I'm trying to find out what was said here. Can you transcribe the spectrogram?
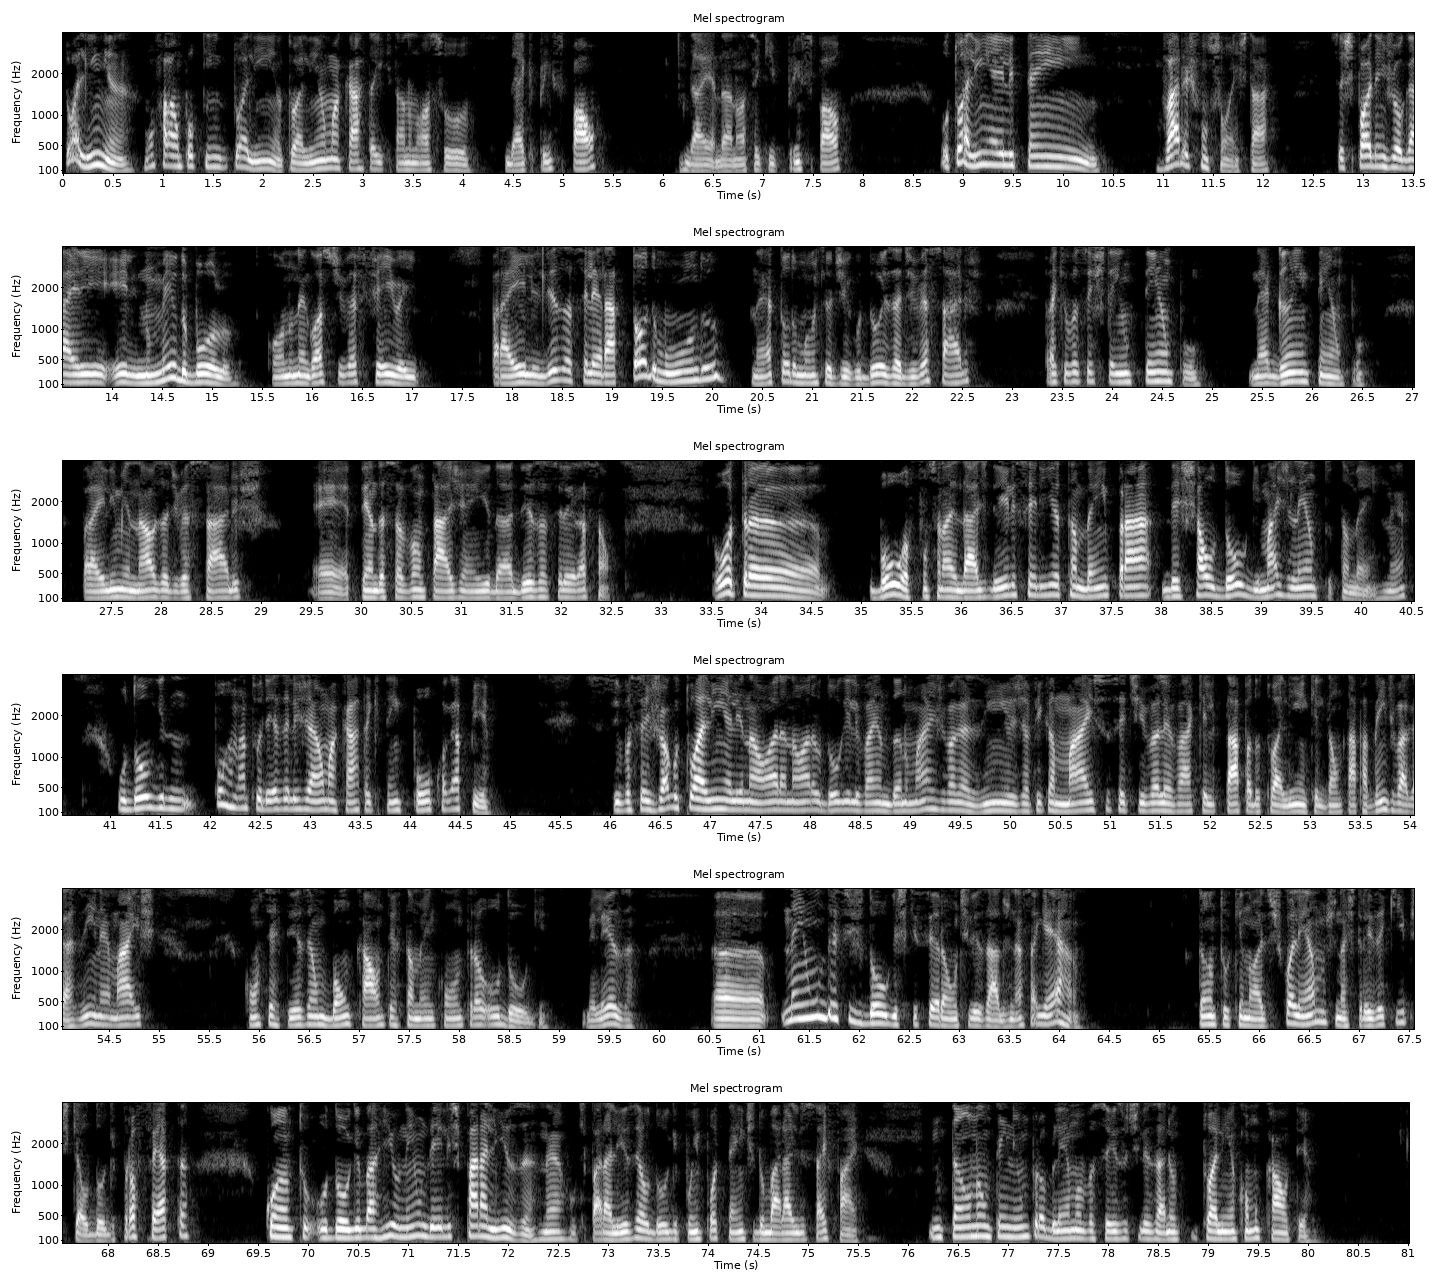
Toalhinha, vamos falar um pouquinho do Toalhinha. Toalhinha é uma carta aí que está no nosso deck principal, da, da nossa equipe principal. O Toalhinha ele tem várias funções, tá? Vocês podem jogar ele, ele no meio do bolo, quando o negócio estiver feio aí, para ele desacelerar todo mundo, né? Todo mundo que eu digo, dois adversários, para que vocês tenham tempo, né? Ganhem tempo para eliminar os adversários é, tendo essa vantagem aí da desaceleração. Outra boa funcionalidade dele seria também para deixar o Dog mais lento também, né? O Dog, por natureza, ele já é uma carta que tem pouco HP. Se você joga o toalhinha ali na hora, na hora o Dog ele vai andando mais devagarzinho, ele já fica mais suscetível a levar aquele tapa do toalhinha, que ele dá um tapa bem devagarzinho, né? Mas com certeza é um bom counter também contra o Dog beleza? Uh, nenhum desses dogs que serão utilizados nessa guerra, tanto o que nós escolhemos nas três equipes, que é o dog profeta, quanto o dog barril, nenhum deles paralisa, né? O que paralisa é o dog punho potente do baralho de sci-fi. Então não tem nenhum problema vocês utilizarem toalhinha como counter.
